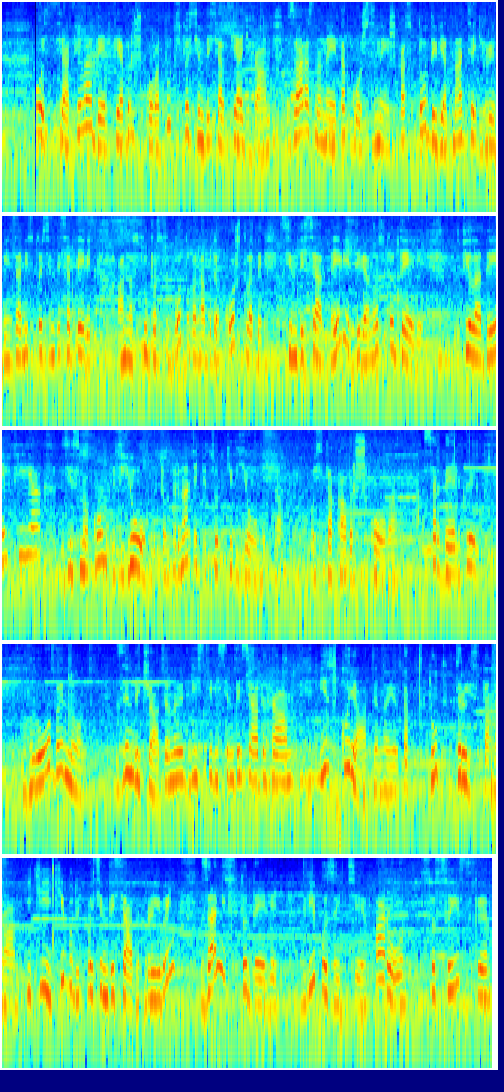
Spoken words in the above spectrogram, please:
Ось ця Філадельфія вершкова, тут 175 грам. Зараз на неї також знижка 119 гривень замість 179, а на суперсуботу вона буде коштувати 79,99. Філадельфія зі смаком з йогуртом, 13% йогурта. Ось така вершкова. Сардельки глобино з індичатиною 280 грам і з курятиною. Так, тут 300 грам. І ті, і ті будуть по 70 гривень замість 109. Дві позиції. Паро, сосиски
